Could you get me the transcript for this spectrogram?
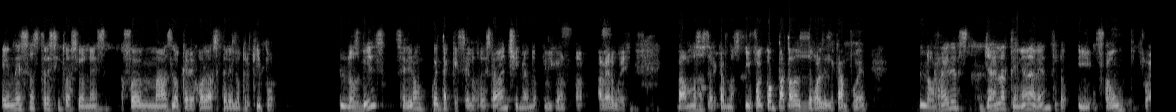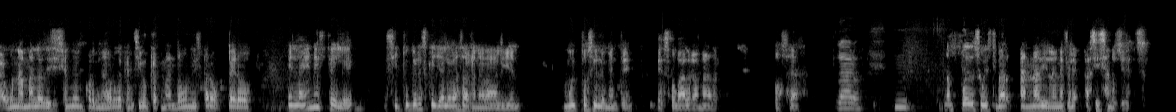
En esas tres situaciones fue más lo que dejó de hacer el otro equipo. Los Bills se dieron cuenta que se los estaban chingando y dijeron, a, a ver, güey, vamos a acercarnos. Y fue con patadas de goles de campo, ¿eh? Los Raiders ya la tenían adentro y fue, un, fue una mala decisión de un coordinador defensivo que mandó un disparo. Pero en la NFL, si tú crees que ya le vas a ganar a alguien, muy posiblemente eso valga nada. O sea, Claro. No puedes subestimar a nadie en la NFL, así sean los Jets.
